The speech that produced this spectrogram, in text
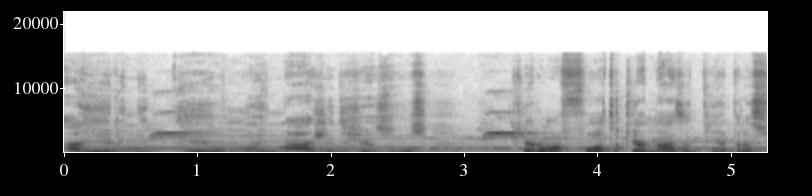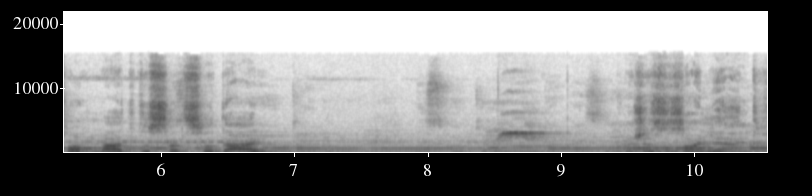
Aí ele me deu uma imagem de Jesus, que era uma foto que a NASA tinha transformado do Santo Sudário com Jesus olhando.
